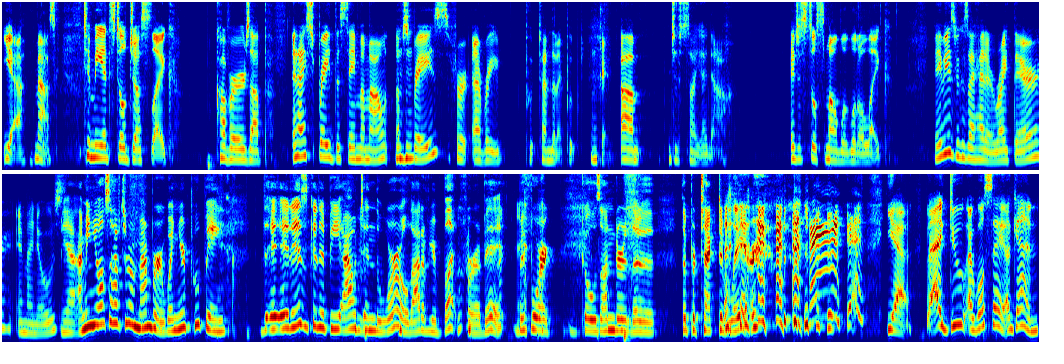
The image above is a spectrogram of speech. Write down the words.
yeah, mask. To me, it's still just like covers up, and I sprayed the same amount of sprays for every poop time that I pooped. Okay. Um, just so you know, it just still smelled a little like maybe it's because I had it right there in my nose. Yeah, I mean, you also have to remember when you're pooping, th- it is going to be out mm-hmm. in the world, out of your butt for a bit before it goes under the the protective layer. Yeah, but I do. I will say again,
